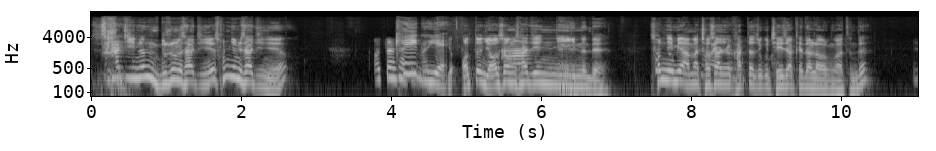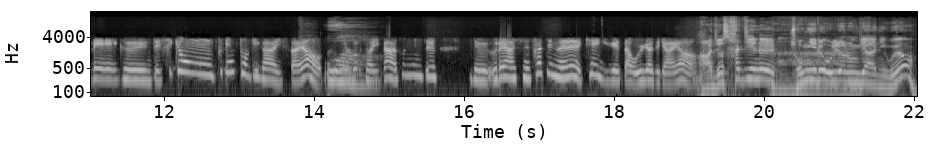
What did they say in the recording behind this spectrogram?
사진은 무슨 사진이에요? 손님 사진이에요? 어떤 케이크 위에 어떤 여성 아. 사진이 네. 있는데 손님이 아마 저 사진을 갖다 주고 제작해 달라고 그런 것 같은데. 네, 그 이제 식용 프린터기가 있어요. 그걸로 우와. 저희가 손님들 이제 의뢰하신 사진을 케이크 위에다 올려드려요. 아 저 사진을 아. 종이를 올려놓은 게 아니고요?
